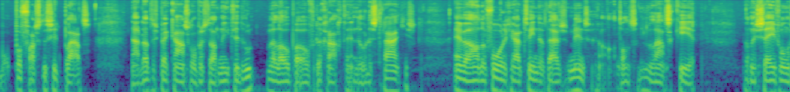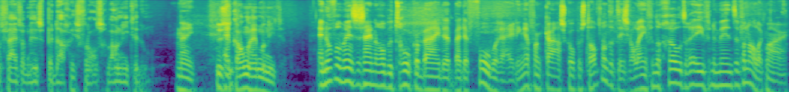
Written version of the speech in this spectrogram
op een vaste zitplaats. Nou, dat is bij Kaasloppers niet te doen. We lopen over de grachten en door de straatjes. En we hadden vorig jaar 20.000 mensen, althans de laatste keer. Dan is 750 mensen per dag is voor ons gewoon niet te doen. Nee. Dus dat kan helemaal niet. En hoeveel mensen zijn er al betrokken bij de, bij de voorbereidingen van Kaaskoppenstad? Want het is wel een van de grotere evenementen van Alkmaar.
